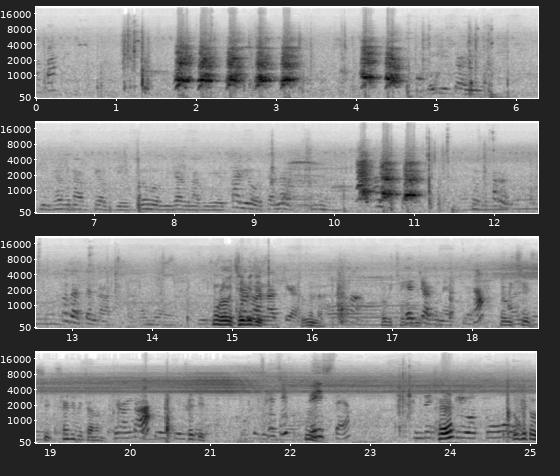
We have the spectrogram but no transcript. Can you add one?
아빠? 여기 있다 이 김석이나 저기 영업이사나 그게 쌓여왔잖아. 터졌잖아. 어, 여기 집이지. 놨지. 여기 나. 여기 집. 배짜고 냈지. 여기 집, 집, 새 집이잖아. 그냥 놔두지. 새 집. 새집? 왜 있어요? 근데 새? 또 여기도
